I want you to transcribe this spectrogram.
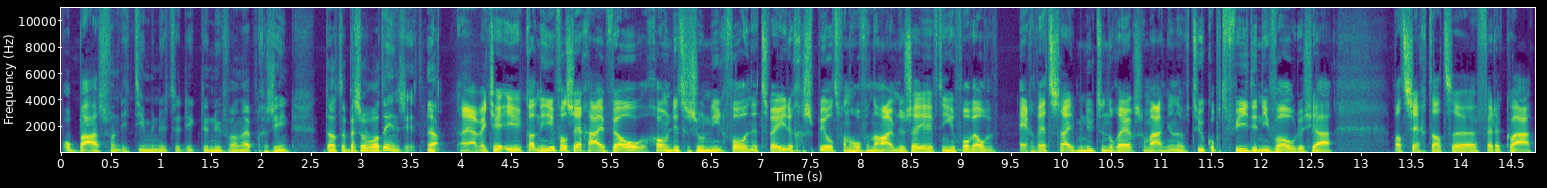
op basis van die 10 minuten die ik er nu van heb gezien, dat er best wel wat in zit. Nou ja, weet je, je kan in ieder geval zeggen, hij heeft wel gewoon dit seizoen in ieder geval in de tweede gespeeld van Hoffenheim. Dus hij heeft in ieder geval wel echt wedstrijdminuten nog ergens gemaakt. En natuurlijk op het vierde niveau. Dus ja, wat zegt dat eh, verder qua,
